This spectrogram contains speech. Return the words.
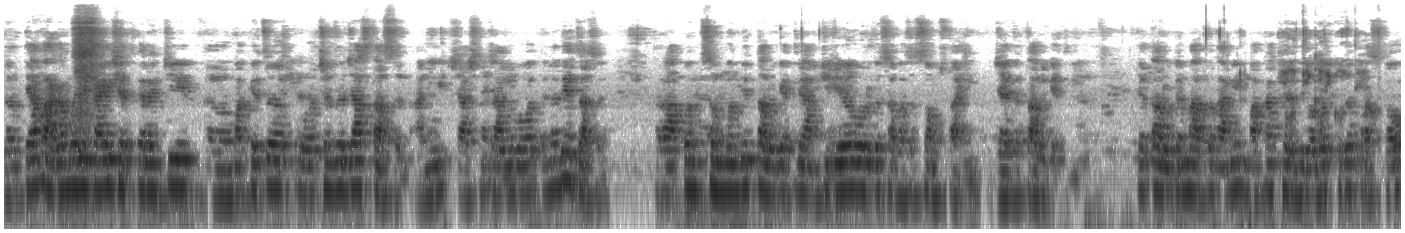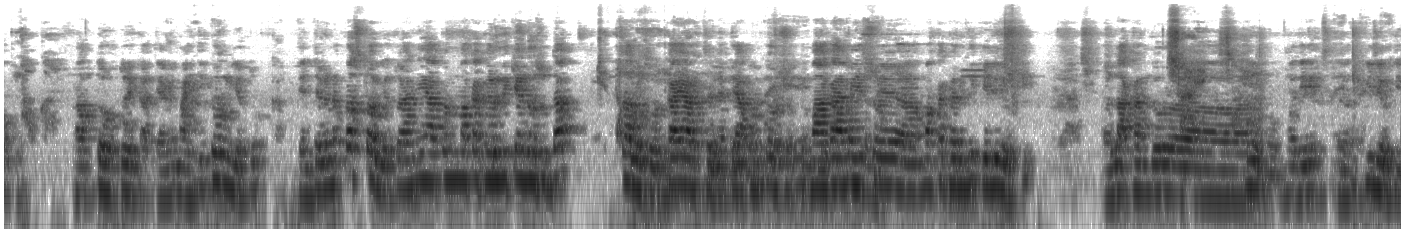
जर त्या भागामध्ये काही शेतकऱ्यांची मक्याचं प्रोडक्शन जर जास्त असेल आणि शासनाच्या अनुभवात त्यांना द्यायचं असेल तर आपण संबंधित तालुक्यातली आमची जे वर्ग सभासद संस्था आहे ज्या त्या तालुक्यातली त्या तालुक्यांमार्फत आम्ही मका खरेदीबाबत कुठं प्रस्ताव प्राप्त होतोय का त्यावेळी माहिती करून घेतो. त्यांच्याकडनं प्रस्ताव घेतो आणि आपण मका खरेदी केंद्र सुद्धा चालू करू. काय अडचण आहे ते आपण करू शकतो. माग आम्ही ही सोय मका खरेदी केलेली होती. लाखांदूरमध्ये केली होती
